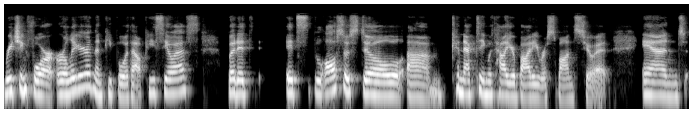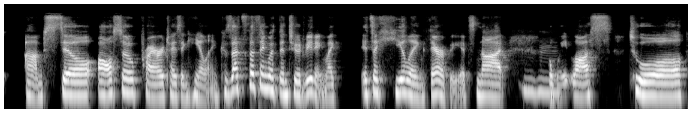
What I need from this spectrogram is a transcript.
reaching for earlier than people without PCOS, but it it's also still um, connecting with how your body responds to it, and um, still also prioritizing healing because that's the thing with intuitive eating. Like it's a healing therapy. It's not mm-hmm. a weight loss tool.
